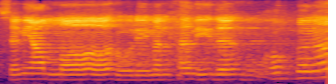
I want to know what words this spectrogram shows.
سمع الله لمن حمده ربنا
